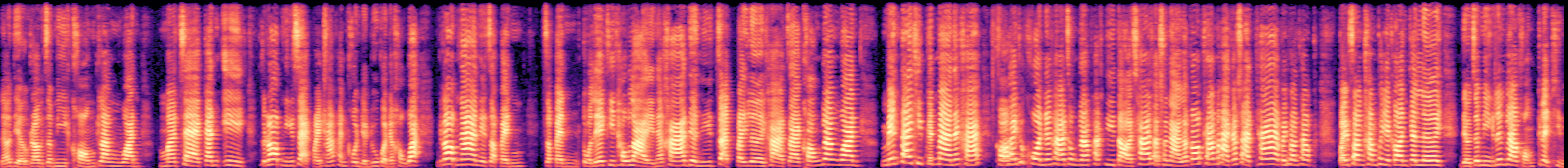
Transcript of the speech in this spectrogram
แล้วเดี๋ยวเราจะมีของรางวัลมาแจกกันอีก รอบนี้แจกไป 5,000 คนเดี๋ยวดูก่อนนะคะว่า รอบหน้าเนี่ยจะเป็นจะเป็นตัวเลขที่เท่าไหร่นะคะ เดือนนี้จัดไปเลยค่ะ แจกของรางวัล เม้นใต้คลิปกันมานะคะ ขอให้ทุกคนนะคะ จงรักภักดีต่อชาติศาสนา แล้วก็พระมหากษัตริย์ค่ะไปฟังคำไปฟังคำพยากรณ์กันเลย เดี๋ยวจะมีเรื่องราวของเกล็ดหิน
